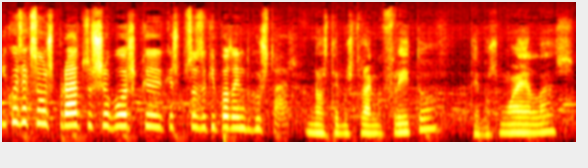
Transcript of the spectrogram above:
E quais é que são os pratos, os sabores que, que as pessoas aqui podem degustar? Nós temos frango frito, temos moelas,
